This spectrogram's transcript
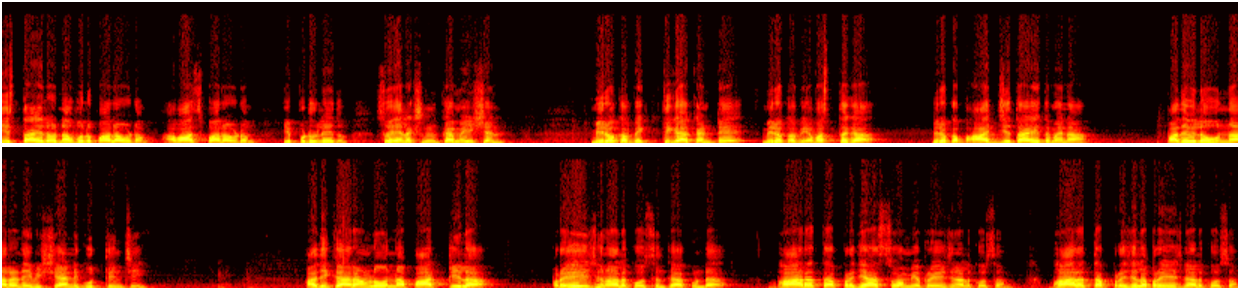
ఈ స్థాయిలో నవ్వులు పాలవడం అవాజ్ పాలవడం ఎప్పుడూ లేదు. సో ఎలక్షన్ కమిషన్ మీరు ఒక వ్యక్తిగా కంటే మీరు ఒక వ్యవస్థగా మీరు ఒక బాధ్యతాయుతమైన పదవిలో ఉన్నారనే విషయాన్ని గుర్తించి అధికారంలో ఉన్న పార్టీల ప్రయోజనాల కోసం కాకుండా భారత ప్రజాస్వామ్య ప్రయోజనాల కోసం భారత ప్రజల ప్రయోజనాల కోసం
